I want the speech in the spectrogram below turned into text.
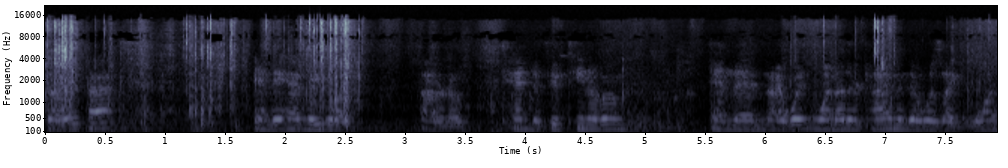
cello packs, and they had maybe like I don't know, ten to fifteen of them. And then I went one other time, and there was like one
